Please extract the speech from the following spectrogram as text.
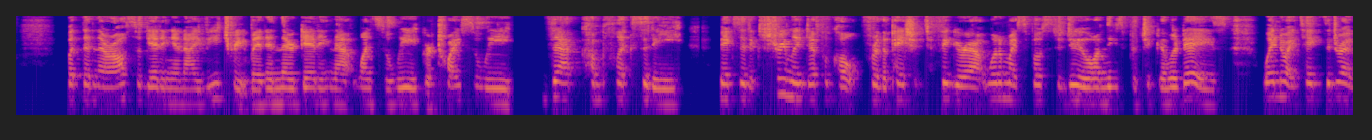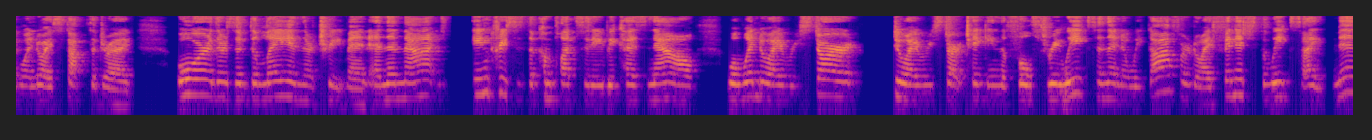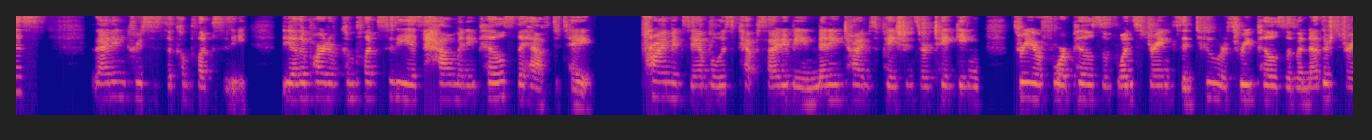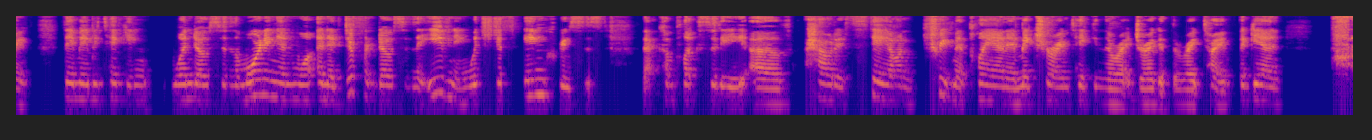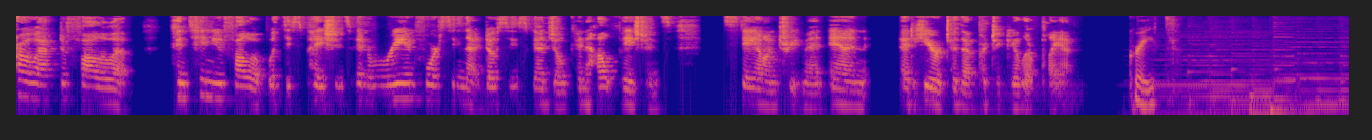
but then they're also getting an IV treatment and they're getting that once a week or twice a week. That complexity makes it extremely difficult for the patient to figure out what am I supposed to do on these particular days? When do I take the drug? When do I stop the drug? Or there's a delay in their treatment. And then that increases the complexity because now, well, when do I restart? Do I restart taking the full three weeks and then a week off? Or do I finish the weeks I miss? that increases the complexity. The other part of complexity is how many pills they have to take. Prime example is capecitabine. Many times patients are taking three or four pills of one strength and two or three pills of another strength. They may be taking one dose in the morning and, one, and a different dose in the evening, which just increases that complexity of how to stay on treatment plan and make sure I'm taking the right drug at the right time. Again, proactive follow up continued follow up with these patients and reinforcing that dosing schedule can help patients stay on treatment and adhere to that particular plan. Great.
